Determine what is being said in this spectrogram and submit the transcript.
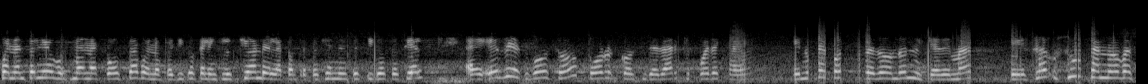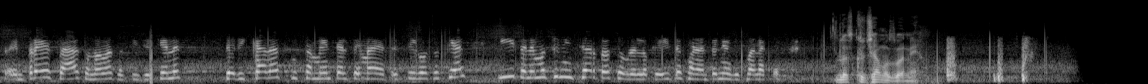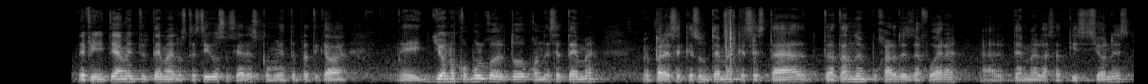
Juan Antonio Guzmán Acosta, bueno, pues dijo que la inclusión de la contratación de un testigo social eh, es riesgoso por considerar que puede caer en un negocio redondo en el que además eh, surjan nuevas empresas o nuevas adquisiciones dedicadas justamente al tema de testigo social y tenemos un inserto sobre lo que dice Juan Antonio Guzmán Acosta. Lo escuchamos, Vania. Definitivamente el tema de los testigos sociales, como ya te platicaba, eh, yo no comulgo del todo con ese tema. Me parece que es un tema que se está tratando de empujar desde afuera al tema de las adquisiciones.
